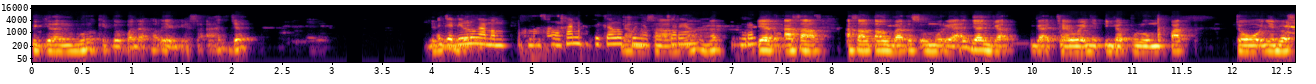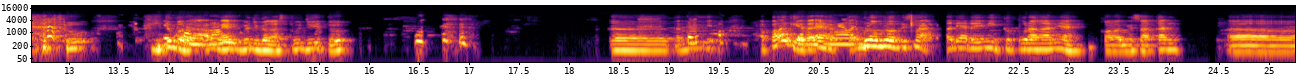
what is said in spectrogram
pikiran buruk gitu, padahal ya biasa aja. Jadi lu nggak- mempermasalahkan ketika lu punya pacar yang banget. Ya asal asal tahu batas umurnya aja, nggak nggak ceweknya 34, cowoknya 21. itu baru aneh gue juga nggak setuju itu. Eh, tadi apalagi ya? Eh, belum belum Risma. Tadi ada ini kekurangannya. Kalau misalkan eh,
